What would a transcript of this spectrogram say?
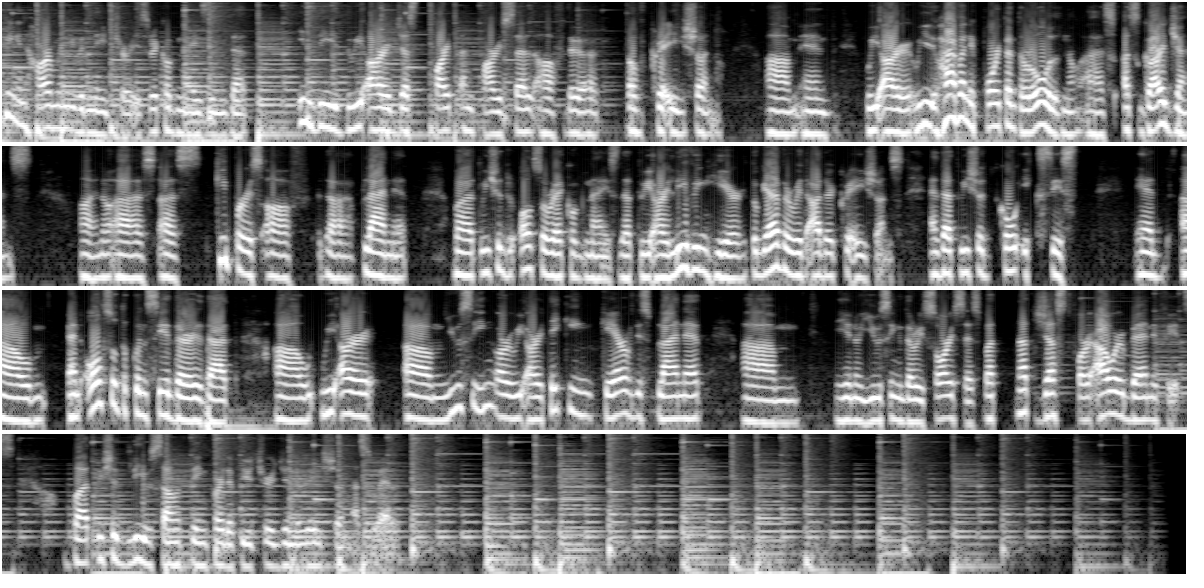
living in harmony with nature is recognizing that indeed we are just part and parcel of the of creation, um, and we are we have an important role, no, as as guardians, uh, no, as as keepers of the planet. But we should also recognize that we are living here together with other creations, and that we should coexist, and um, and also to consider that uh, we are um, using or we are taking care of this planet. Um, you know, using the resources, but not just for our benefits, but we should leave something for the future generation as well.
